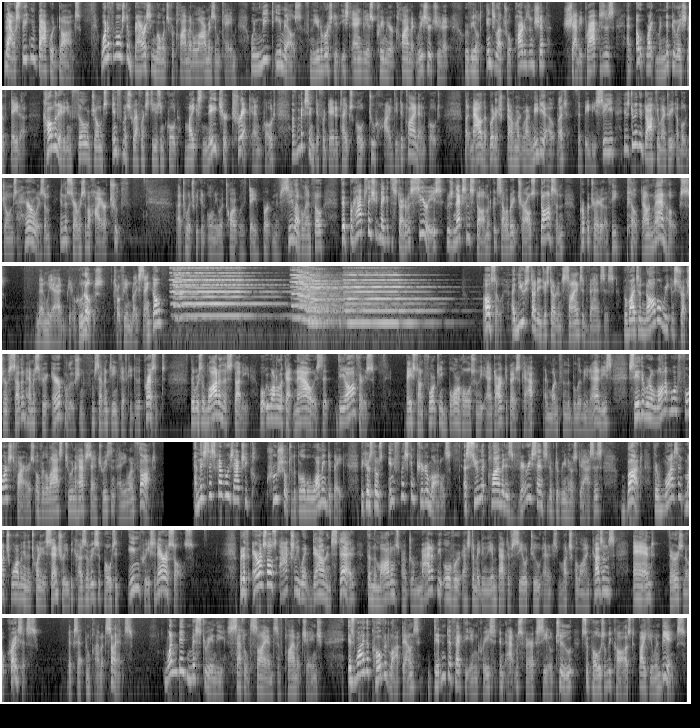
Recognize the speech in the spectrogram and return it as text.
Now, speaking of backward dogs, one of the most embarrassing moments for climate alarmism came when leaked emails from the University of East Anglia's premier climate research unit revealed intellectual partisanship, shabby practices, and outright manipulation of data, culminating in Phil Jones' infamous reference to using, quote, Mike's nature trick, end quote, of mixing different data types, quote, to hide the decline, end quote. But now the British government run media outlet, the BBC, is doing a documentary about Jones' heroism in the service of a higher truth. Uh, to which we can only retort with Dave Burton of Sea Level Info that perhaps they should make it the start of a series whose next installment could celebrate Charles Dawson, perpetrator of the Piltdown Man hoax. then we add, you know, who knows, Trofim Lysenko? Also, a new study just out in Science Advances provides a novel reconstruction of Southern Hemisphere air pollution from 1750 to the present. There was a lot in the study. What we want to look at now is that the authors, based on 14 boreholes from the Antarctic ice cap and one from the Bolivian Andes, say there were a lot more forest fires over the last two and a half centuries than anyone thought. And this discovery is actually crucial to the global warming debate because those infamous computer models assume that climate is very sensitive to greenhouse gases, but there wasn't much warming in the 20th century because of a supposed increase in aerosols. But if aerosols actually went down instead, then the models are dramatically overestimating the impact of CO2 and its much maligned cousins, and there is no crisis, except in climate science. One big mystery in the settled science of climate change is why the COVID lockdowns didn't affect the increase in atmospheric CO2 supposedly caused by human beings.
